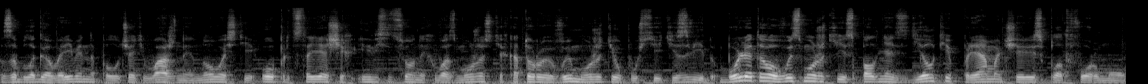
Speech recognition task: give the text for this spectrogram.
заблаговременно получать важные новости о предстоящих инвестиционных возможностях, которые вы можете упустить из виду. Более того, вы сможете исполнять сделки прямо через платформу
